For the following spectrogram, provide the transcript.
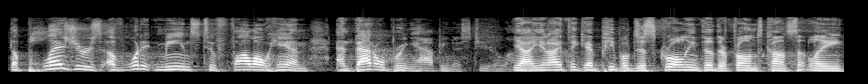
the pleasures of what it means to follow Him, and that'll bring happiness to your life. Yeah, you know, I think of people just scrolling through their phones constantly,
